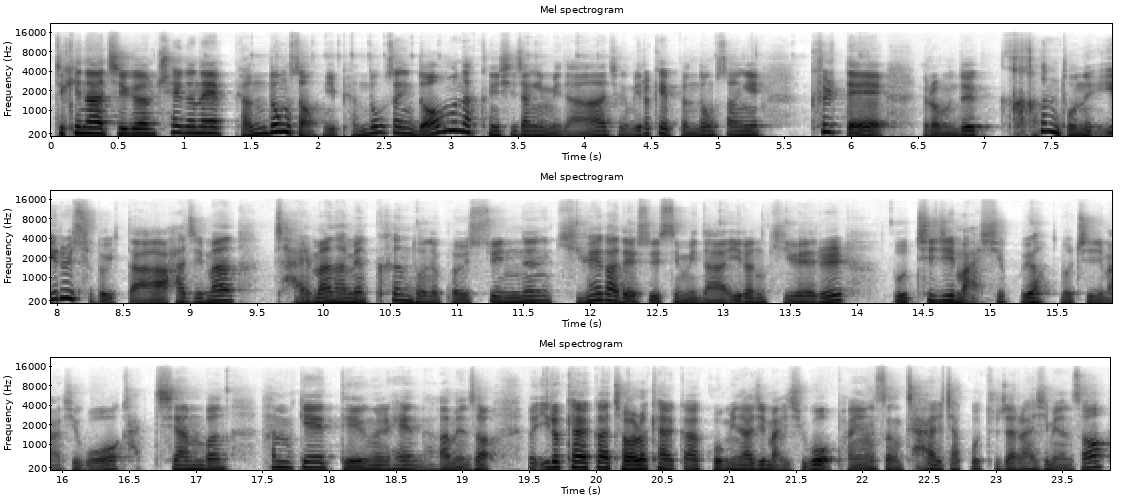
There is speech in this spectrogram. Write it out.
특히나 지금 최근에 변동성, 이 변동성이 너무나 큰 시장입니다. 지금 이렇게 변동성이 클 때 여러분들 큰 돈을 잃을 수도 있다. 하지만 잘만 하면 큰 돈을 벌 수 있는 기회가 될 수 있습니다. 이런 기회를 놓치지 마시고요. 놓치지 마시고 같이 한번 함께 대응을 해 나가면서 이렇게 할까 저렇게 할까 고민하지 마시고 방향성 잘 잡고 투자를 하시면서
